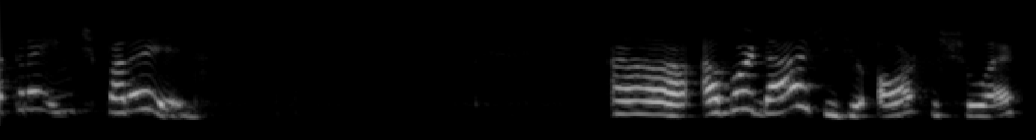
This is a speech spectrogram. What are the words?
atraente para ele. A abordagem de Orff Schweck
